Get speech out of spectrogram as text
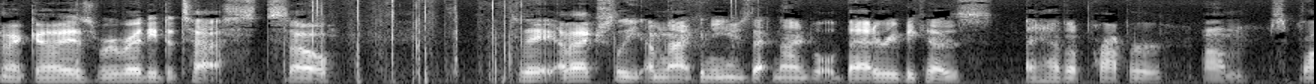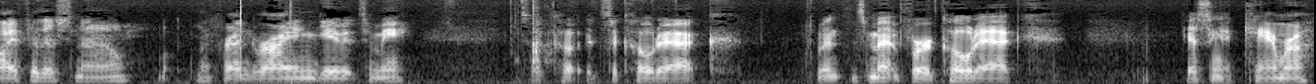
Alright guys, we're ready to test. So, today I'm actually, I'm not going to use that 9 volt battery because I have a proper um, supply for this now. My friend Ryan gave it to me. It's a, it's a Kodak. It's meant, it's meant for a Kodak, I'm guessing a camera.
